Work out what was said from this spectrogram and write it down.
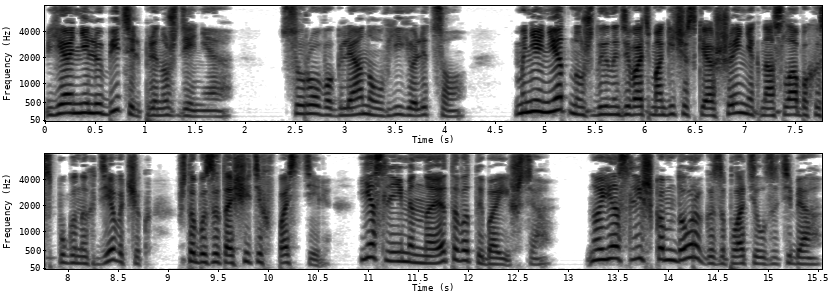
«Я не любитель принуждения», — сурово глянул в ее лицо. «Мне нет нужды надевать магический ошейник на слабых испуганных девочек, чтобы затащить их в постель, если именно этого ты боишься. Но я слишком дорого заплатил за тебя,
